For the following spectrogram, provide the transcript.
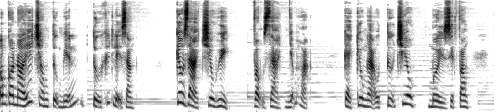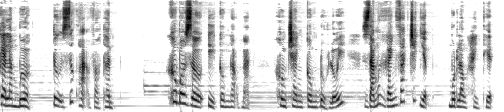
Ông có nói trong tự miễn, tự khích lệ rằng, kiêu giả chiêu hủy, vọng giả nhiễm họa. Kẻ kiêu ngạo tự chiêu, mời diệt vong. Kẻ làm bừa, tự rước họa vào thân không bao giờ ỷ công ngạo mạn, không tranh công đổ lỗi, dám gánh vác trách nhiệm một lòng hành thiện.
